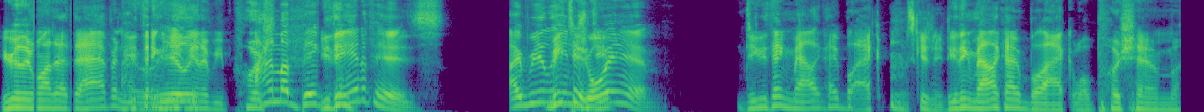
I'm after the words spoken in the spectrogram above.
You really want that to happen? I You think really- he's going to be pushed? I'm a big you think- fan of his. I really enjoy dude. him. do you think Malachi Black, excuse me, do you think Malachi Black will push him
